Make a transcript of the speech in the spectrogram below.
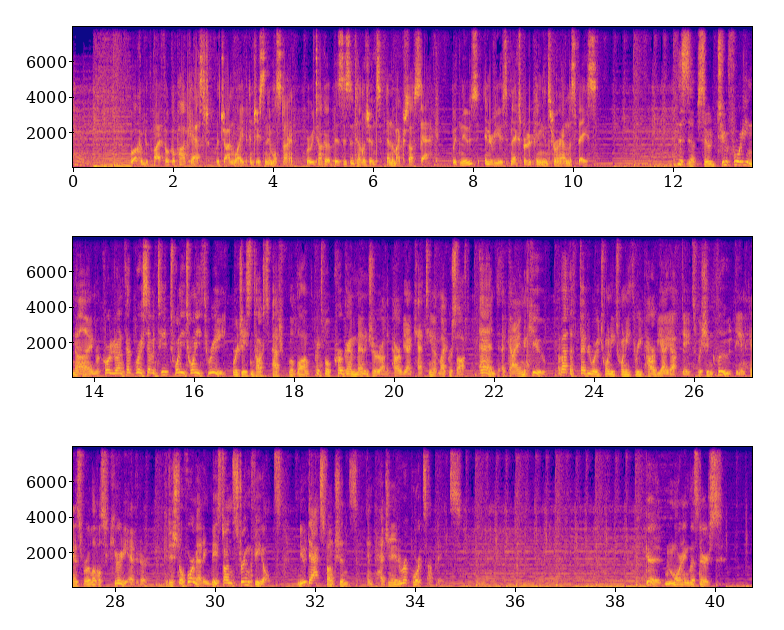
Welcome to the Bifocal Podcast with John White and Jason Himmelstein, where we talk about business intelligence and the Microsoft stack, with news, interviews, and expert opinions from around the space. This is episode 249, recorded on February 17, 2023, where Jason talks to Patrick LeBlanc, Principal Program Manager on the Power BI CAT team at Microsoft, and a guy in the cube about the February 2023 Power BI updates, which include the enhanced row level security editor, conditional formatting based on string fields, new DAX functions, and paginated reports updates. Good morning, listeners.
